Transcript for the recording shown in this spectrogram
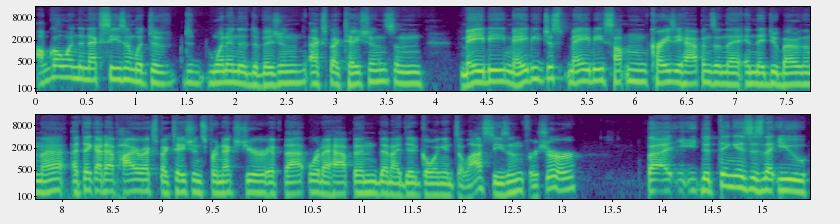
i'll go into next season with div- winning the division expectations and maybe, maybe just maybe something crazy happens and they and they do better than that. I think I'd have higher expectations for next year if that were to happen than I did going into last season for sure. But the thing is, is that you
